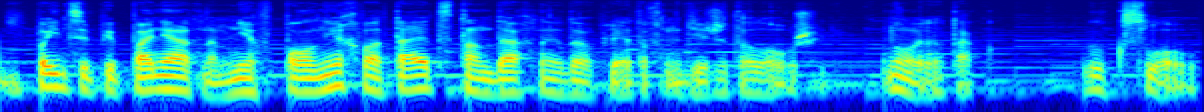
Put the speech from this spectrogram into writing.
в принципе, понятно. Мне вполне хватает стандартных дроплетов на DigitalOcean. Ну, это так, к слову.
